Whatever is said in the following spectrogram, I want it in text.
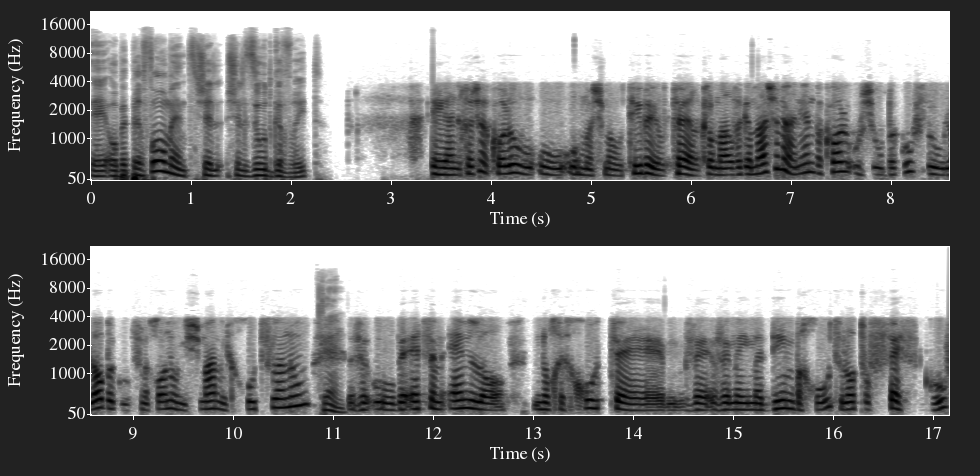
אה, או בפרפורמנס של, של זהות גברית? אה, אני חושב שהקול הוא, הוא, הוא משמעותי ביותר. כלומר, וגם מה שמעניין בקול הוא שהוא בגוף והוא לא בגוף, נכון? הוא נשמע מחוץ לנו, כן. והוא בעצם אין לו נוכחות אה, ו, ומימדים בחוץ, הוא לא תופס גוף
